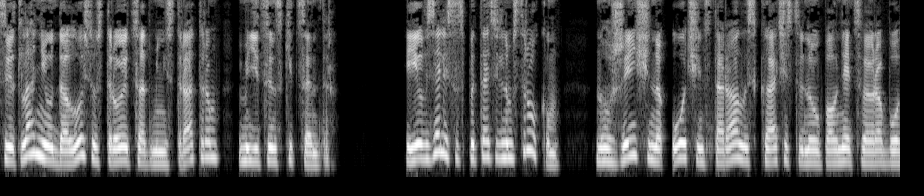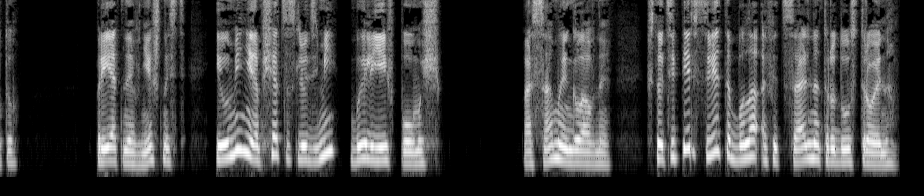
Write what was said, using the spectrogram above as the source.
Светлане удалось устроиться администратором в медицинский центр. Ее взяли с испытательным сроком, но женщина очень старалась качественно выполнять свою работу. Приятная внешность и умение общаться с людьми были ей в помощь. А самое главное, что теперь Света была официально трудоустроена.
